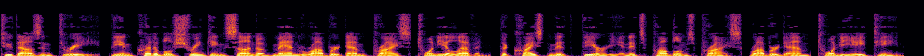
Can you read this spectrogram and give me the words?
2003, The Incredible Shrinking Son of Man Robert M. Price 2011, The Christ Myth Theory and Its Problems Price, Robert M. 2018.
